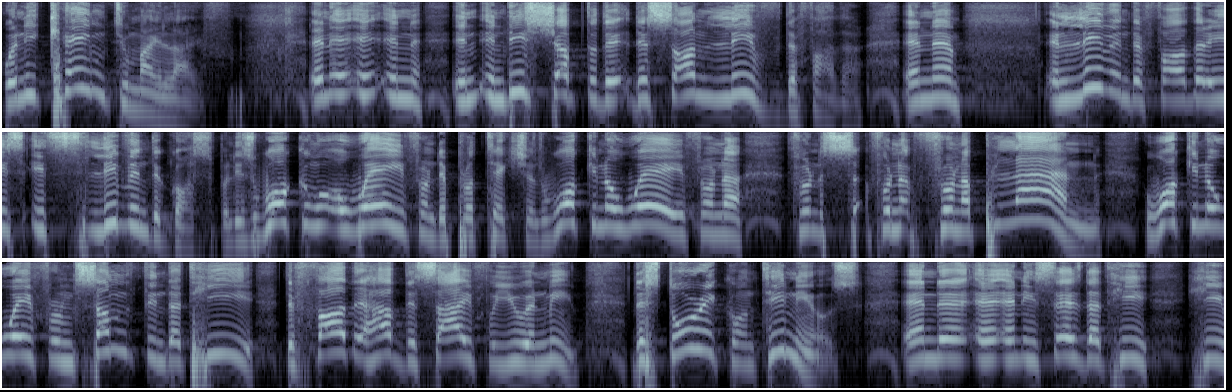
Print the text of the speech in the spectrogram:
when he came to my life. And in in in, this chapter, the, the son lived the father. And um, and living the Father is it's living the gospel. It's walking away from the protections, walking away from a from from a, from a plan, walking away from something that He, the Father, have decided for you and me. The story continues, and uh, and He says that He He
